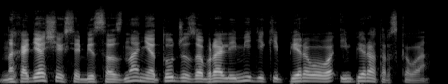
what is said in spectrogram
Находящихся без сознания тут же забрали медики первого императорского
